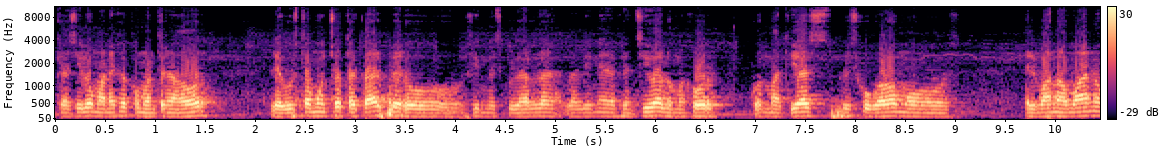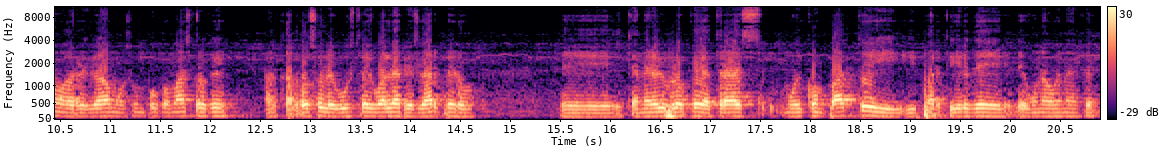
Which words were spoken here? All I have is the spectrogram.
que así lo maneja como entrenador. Le gusta mucho atacar, pero sin descuidar la, la línea defensiva. A lo mejor con Matías pues jugábamos el mano a mano, arriesgábamos un poco más. Creo que al Cardoso le gusta igual arriesgar, pero eh, tener el bloque de atrás muy compacto y, y partir de, de una buena defensa.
